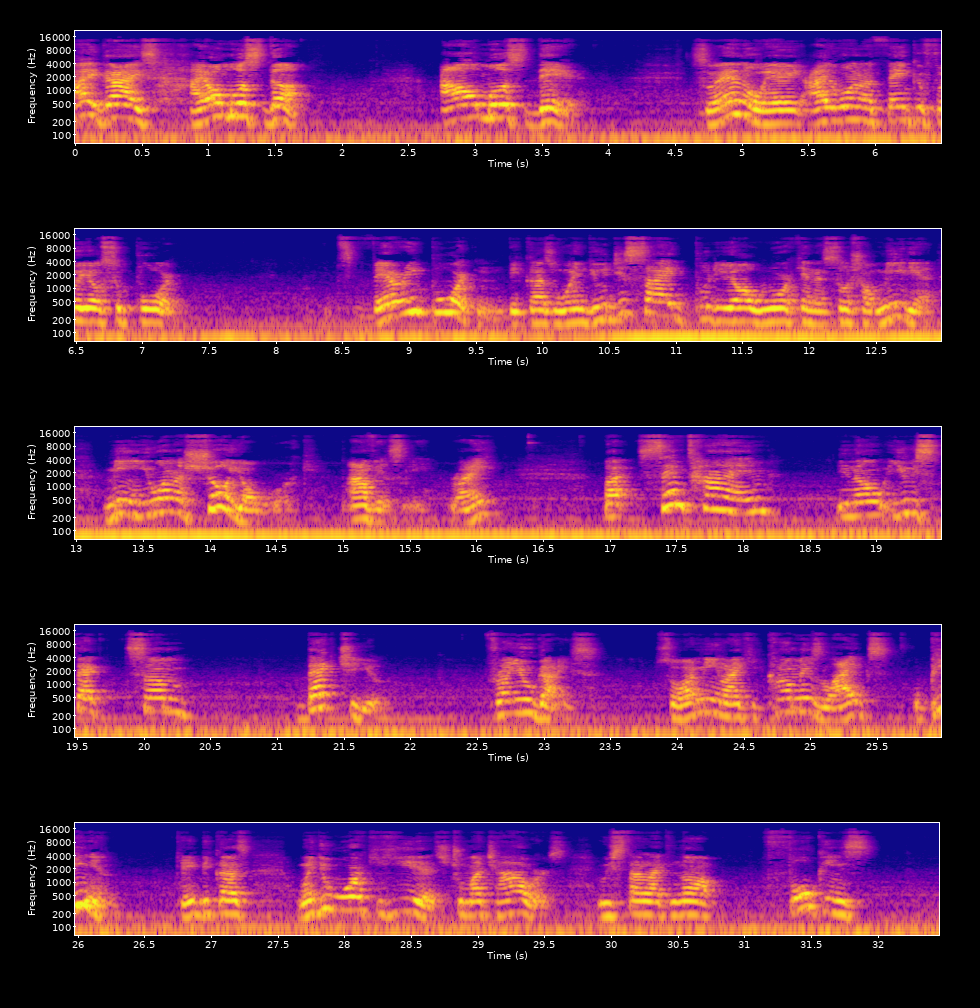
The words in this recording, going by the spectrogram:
Hi guys, I almost done. Almost there. So anyway, I want to thank you for your support. It's very important because when you decide put your work in a social media, mean you want to show your work, obviously, right? But same time, you know, you expect some back to you from you guys. So I mean like comments, likes, opinion. Okay, because when you work here, it's too much hours. We start like not focusing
